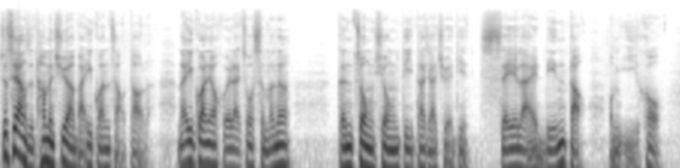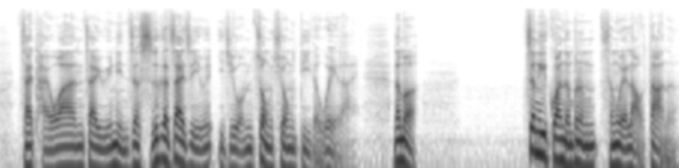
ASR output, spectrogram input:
就这样子，他们居然把一关找到了。那一关要回来做什么呢？跟众兄弟大家决定，谁来领导我们以后在台湾、在云林这十个寨子以以及我们众兄弟的未来。那么，正一关能不能成为老大呢？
